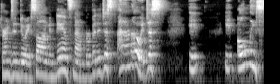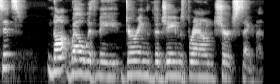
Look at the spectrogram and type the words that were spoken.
turns into a song and dance number but it just i don't know it just it it only sits not well with me during the james brown church segment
